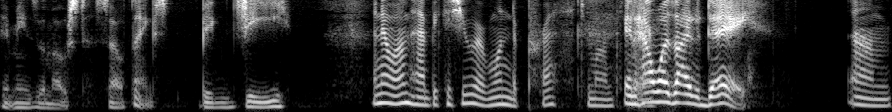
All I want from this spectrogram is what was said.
it means the most. So thanks, Big G. I know I'm happy because you are one depressed monster. And how was I today? Um,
